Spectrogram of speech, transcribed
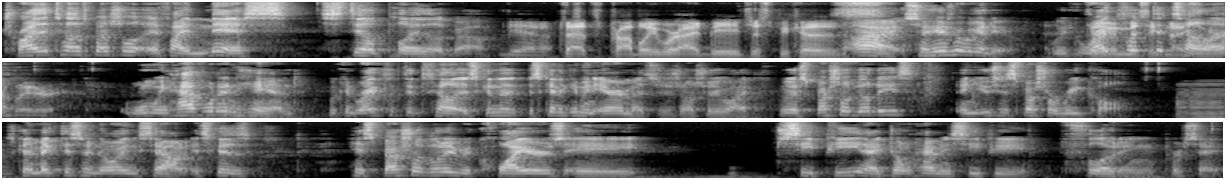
try the Tellah special. If I miss, still play the brow. yeah, that's probably where I'd be just because All right, so here's what we're gonna do. We can right click the Knight later. When we have one in hand, we can right click the Tellah. It's gonna it's gonna give me an error message, and I'll show you why. We go to special abilities and use his special recall. It's gonna make this annoying sound. It's because his special ability requires a CP, and I don't have any CP floating per se.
